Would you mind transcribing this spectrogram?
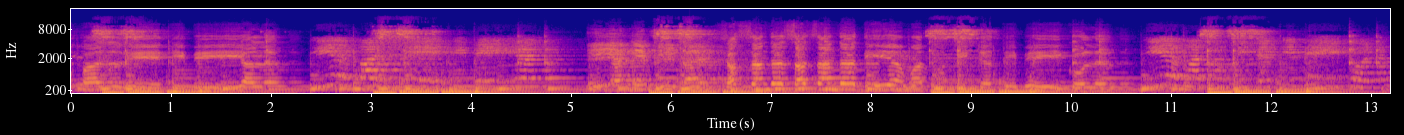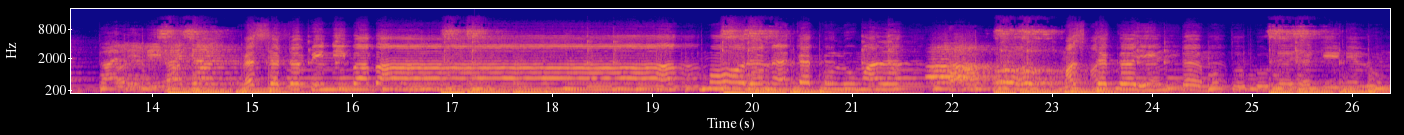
පල්ලේ තිබේ යල සසඳ සසඳ දිය මතු පිට තිබේ කොළ. වැස්සට පිණි බබා මෝරණ කැකුළු මල. මස්තකයින්ට මුතු කුඩයකි නෙළුම්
